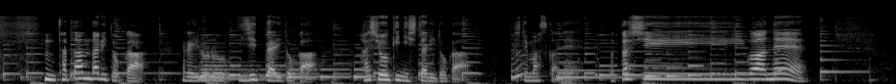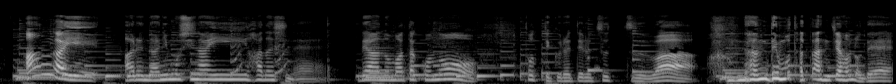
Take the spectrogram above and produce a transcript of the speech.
畳んだりとか、なんかいろいろいじったりとか、箸置きにしたりとかしてますかね。私はね、案外、あれ何もしない派ですね。で、あの、またこの、撮ってくれてるツッツーは、何でも畳んじゃうので、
